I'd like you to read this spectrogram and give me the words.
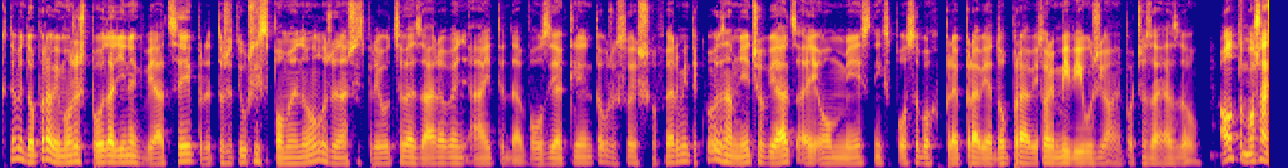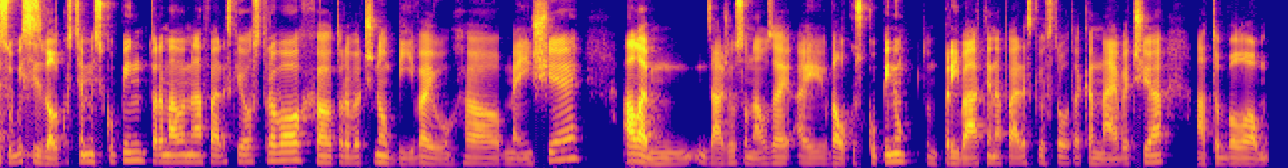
K téme dopravy môžeš povedať inak viacej, pretože ty už si spomenul, že naši sprievodcovia zároveň aj teda vozia klientov, že sú aj šoférmi, tak povedz nám niečo viac aj o miestnych spôsoboch prepravy a dopravy, ktoré my využívame počas zájazdov. Ale to možno aj súvisí s veľkostiami skupín, ktoré máme na Fajerských ostrovoch, ktoré väčšinou bývajú eh, menšie ale zažil som naozaj aj veľkú skupinu, privátne na Fajerských ostrovoch, taká najväčšia a to bolo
